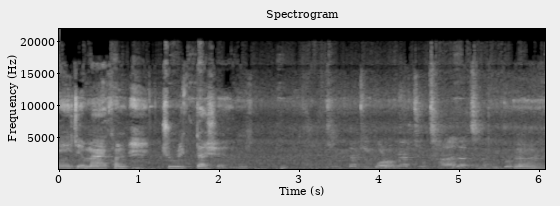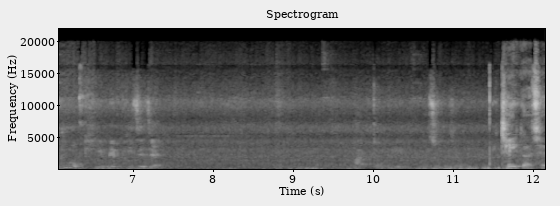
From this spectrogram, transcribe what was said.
এই যে মা এখন চুলটা সে- চুলটা কি গরমে আর চুল ছাড়া যাচ্ছে না? ভিতরটা। পুরো ঘেমে ভিজে যায়। ভাতটা হলেই চলে যাবে। ঠিক আছে।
